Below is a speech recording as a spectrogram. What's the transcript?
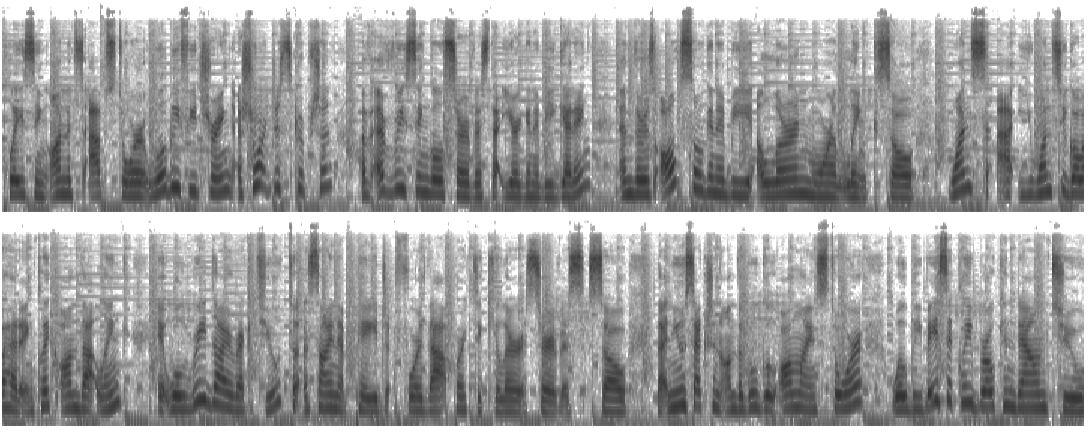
placing on its App Store will be featuring a short description of every single service that you're going to be getting. And there's also going to be a learn more link. So, once uh, you, once you go ahead and click on that link, it will redirect you to a sign up page for that particular service. So, that new section on the Google Online Store will be basically broken down to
